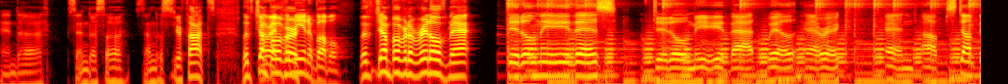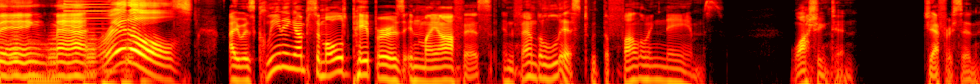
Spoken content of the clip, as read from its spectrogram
and uh, send us uh, send us your thoughts. Let's jump all right, over. put me in a bubble. let's jump over to riddles, Matt. Diddle me this, diddle me that. Will Eric end up stumping Matt? Riddles! I was cleaning up some old papers in my office and found a list with the following names Washington, Jefferson,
